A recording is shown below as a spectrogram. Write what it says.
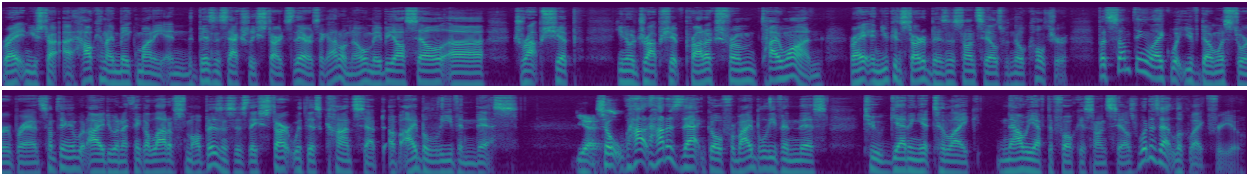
right? And you start, uh, how can I make money? And the business actually starts there. It's like, I don't know, maybe I'll sell uh, drop ship, you know, drop ship products from Taiwan, right? And you can start a business on sales with no culture. But something like what you've done with Story Brand, something like what I do, and I think a lot of small businesses, they start with this concept of I believe in this. Yes. So how, how does that go from I believe in this to getting it to like now we have to focus on sales? What does that look like for you?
